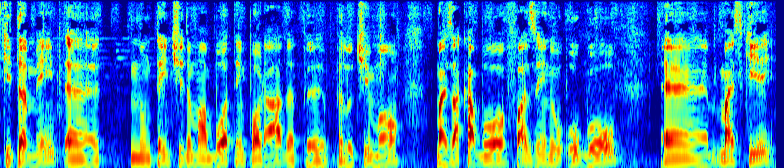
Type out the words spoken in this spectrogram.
que também é, não tem tido uma boa temporada pe- pelo timão, mas acabou fazendo o gol. é, mas que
